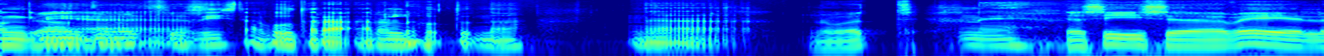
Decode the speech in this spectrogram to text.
ongi meie riistapuud ära, ära lõhutud, noh. no vot. nii. ja siis äh, veel,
